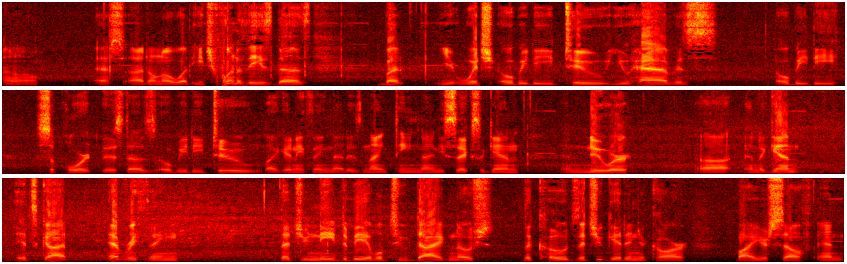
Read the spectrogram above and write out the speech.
I don't know, S, I don't know what each one of these does, but you, which OBD2 you have is OBD support. This does OBD2, like anything that is 1996 again and newer. Uh, and again, it's got everything that you need to be able to diagnose the codes that you get in your car by yourself. And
